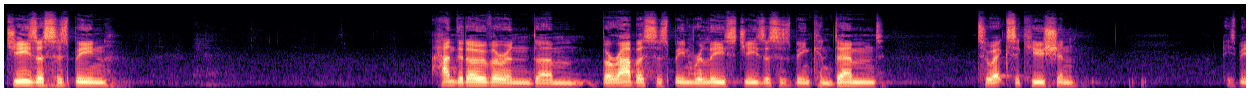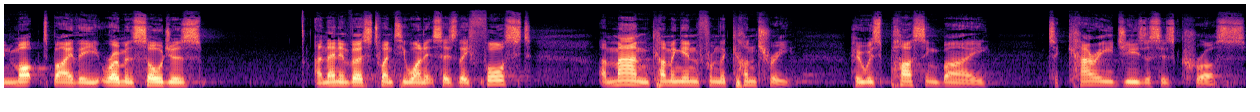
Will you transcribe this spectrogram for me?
Jesus has been handed over, and um, Barabbas has been released. Jesus has been condemned to execution. He's been mocked by the Roman soldiers. And then in verse 21, it says, They forced a man coming in from the country who was passing by to carry Jesus' cross.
